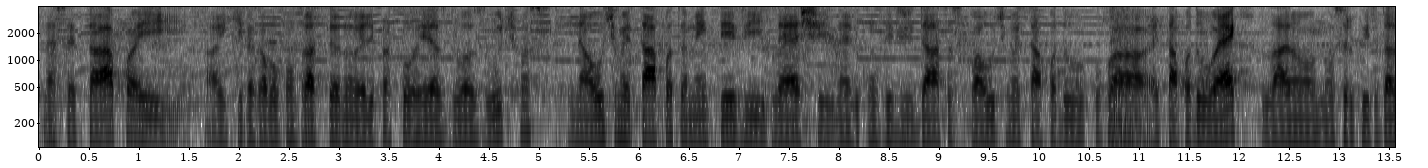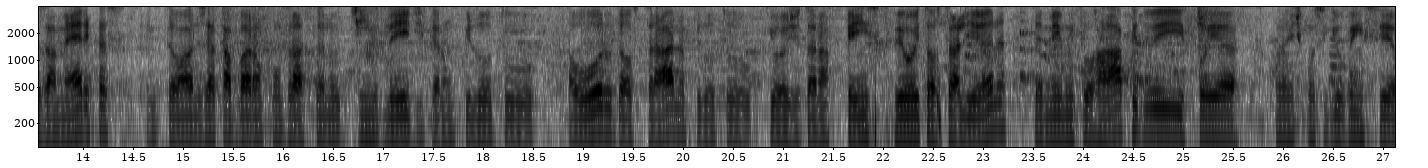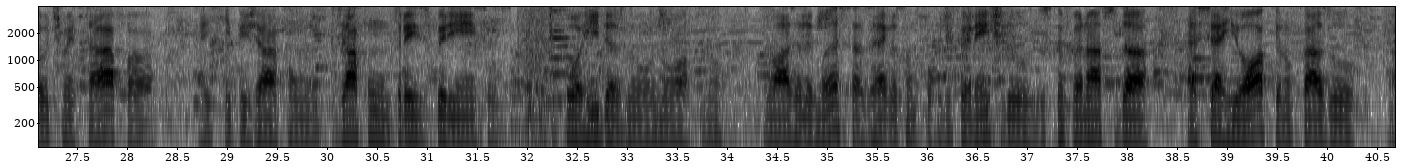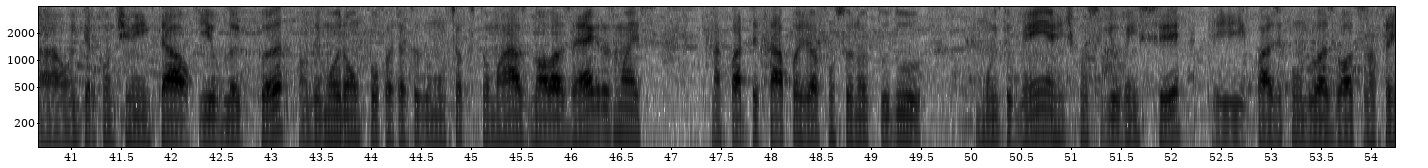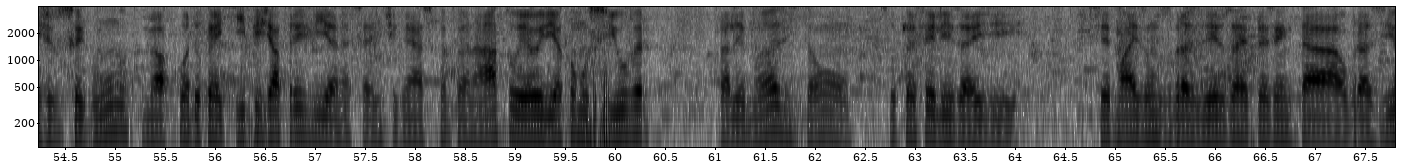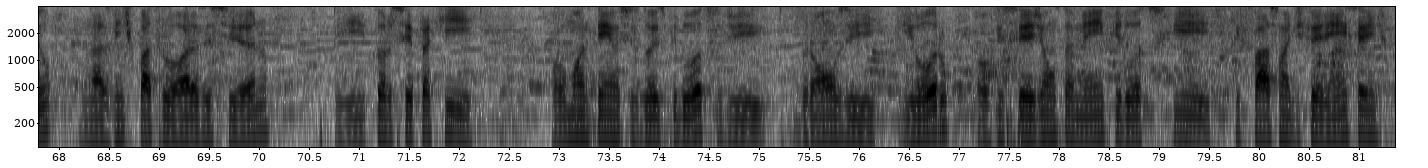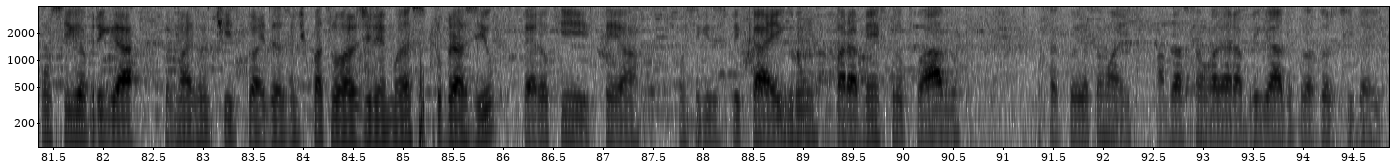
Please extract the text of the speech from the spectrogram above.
nessa etapa e a equipe acabou contratando ele para correr as duas últimas. E na última etapa também teve flash, né, de convite de datas com a última etapa do com a etapa do WEC lá no, no circuito das Américas. Então eles acabaram contratando o Tim Slade, que era um piloto a ouro da Austrália, piloto que hoje está na Penske V8 australiana, também muito rápido e foi a, quando a gente conseguiu vencer a última etapa, a equipe já com, já com três experiências de corridas no, no, no, no Asa Alemã, as regras são um pouco diferentes do, dos campeonatos da SRO, que no caso ah, o Intercontinental e o Black Pan. Então demorou um pouco até todo mundo se acostumar às novas regras, mas na quarta etapa já funcionou tudo muito bem, a gente conseguiu vencer e quase com duas voltas na frente do segundo. O meu acordo com a equipe já previa, né? Se a gente ganhasse o campeonato, eu iria como silver para Le Mans, então super feliz aí de ser mais um dos brasileiros a representar o Brasil nas 24 horas esse ano e torcer para que ou mantenham esses dois pilotos de bronze e ouro, ou que sejam também pilotos que, que façam a diferença e a gente consiga brigar por mais um título aí das 24 horas de Le Mans para o Brasil. Espero que tenha conseguido explicar aí, Grum. Parabéns pelo quadro. Qualquer coisa, tamo aí. Um abração, galera. Obrigado pela torcida aí.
